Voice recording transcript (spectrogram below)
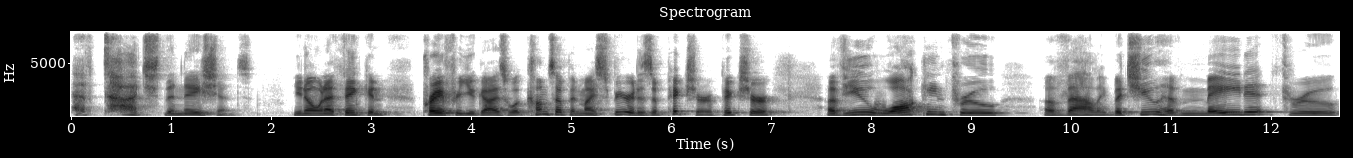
have touched the nations. You know, when I think and pray for you guys, what comes up in my spirit is a picture, a picture of you walking through a valley, but you have made it through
